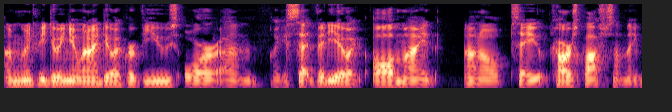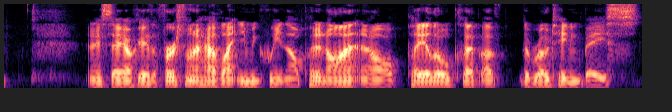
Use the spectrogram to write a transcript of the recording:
I'm going to be doing it when I do like reviews or um, like a set video, like all my I don't know, say Cars Posh or something. And I say, okay, the first one I have Lightning McQueen, and I'll put it on and I'll play a little clip of the rotating base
